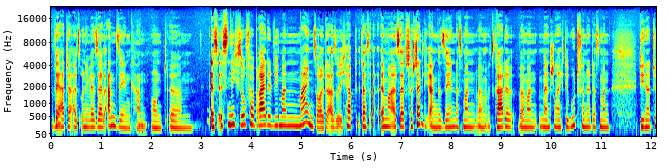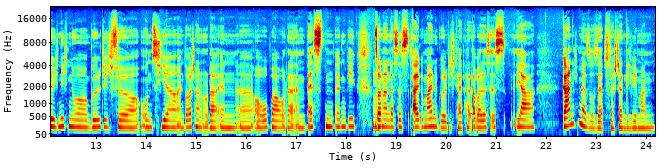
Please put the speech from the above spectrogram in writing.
Werte als universell ansehen kann. Und ähm, es ist nicht so verbreitet, wie man meinen sollte. Also ich habe das immer als selbstverständlich angesehen, dass man, gerade wenn man Menschenrechte gut findet, dass man die natürlich nicht nur gültig für uns hier in Deutschland oder in äh, Europa oder im Westen irgendwie, mhm. sondern dass das allgemeine Gültigkeit hat. Aber das ist ja gar nicht mehr so selbstverständlich, wie man,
